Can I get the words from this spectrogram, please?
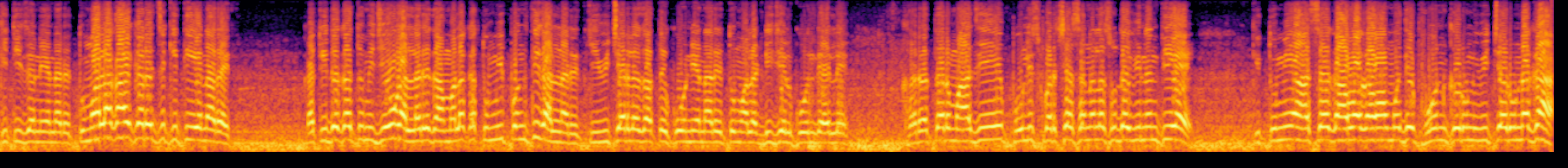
किती जण येणार आहेत? तुम्हाला काय करायचं? किती येणार आहेत? का तिथं का तुम्ही जेव घालणार आहेत आम्हाला? का तुम्ही पंक्ती घालणार आहेत? की विचारलं जातं कोण येणार आहे? तुम्हाला डिझेल कोण द्यायले? खरं तर माझी पोलीस प्रशासनाला सुद्धा विनंती आहे की तुम्ही असं गावागावामध्ये फोन करून विचारू नका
